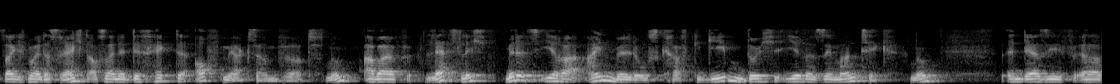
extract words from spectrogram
sage ich mal, das Recht auf seine Defekte aufmerksam wird. Ne? Aber letztlich mittels ihrer Einbildungskraft, gegeben durch ihre Semantik, ne? In der sie, äh,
